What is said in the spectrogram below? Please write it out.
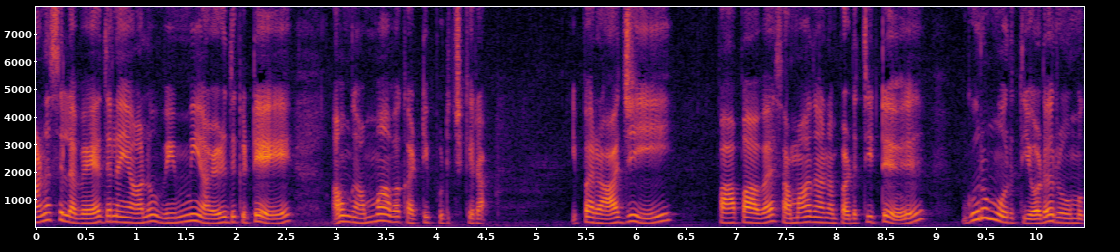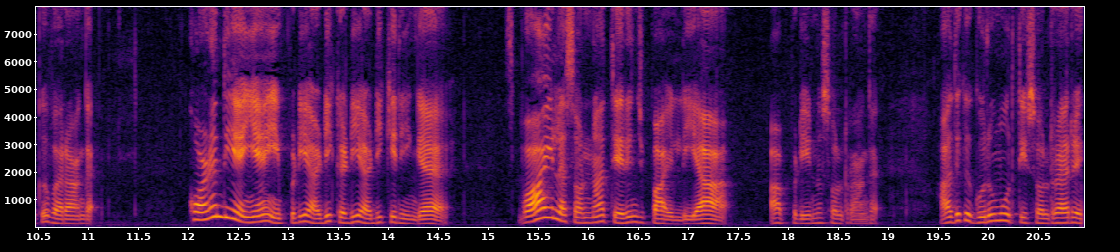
மனசில் வேதனையாலும் விம்மி அழுதுகிட்டே அவங்க அம்மாவை கட்டி பிடிச்சிக்கிறா. இப்போ ராஜி பாப்பாவை சமாதானப்படுத்திட்டு குருமூர்த்தியோட ரூமுக்கு வராங்க. குழந்தைய ஏன் இப்படி அடிக்கடி அடிக்கிறீங்க? வாயில் சொன்னால் தெரிஞ்சுப்பா இல்லையா? அப்படின்னு சொல்கிறாங்க அதுக்கு குருமூர்த்தி சொல்கிறாரு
